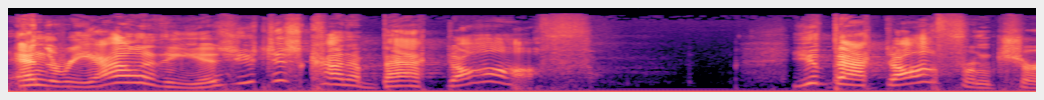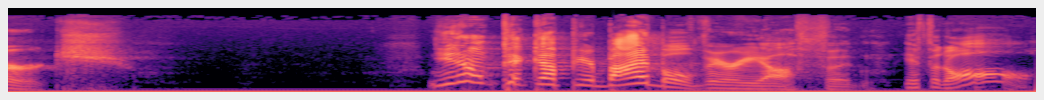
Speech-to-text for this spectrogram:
And the reality is, you just kind of backed off. You backed off from church. You don't pick up your Bible very often, if at all.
